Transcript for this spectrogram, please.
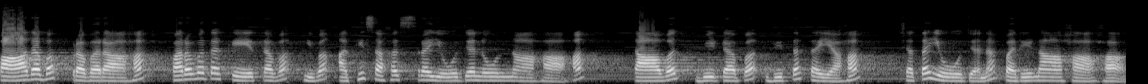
പാദവപ്രവരാഹ പർവതകേതവ ഇവ അതിസഹസ്രയോജനോന്നാഹാഹ താവത് വിടപ വിതതയ ശതയോജന പരിണാഹാഹ.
